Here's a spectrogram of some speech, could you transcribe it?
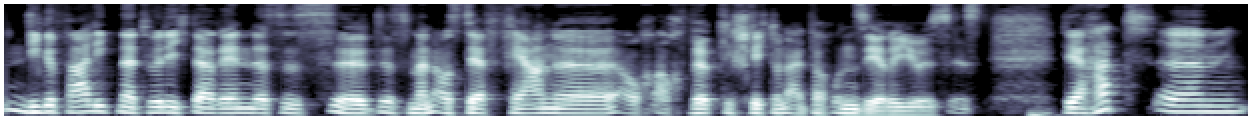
die Gefahr liegt natürlich darin, dass es, äh, dass man aus der Ferne auch auch wirklich schlicht und einfach unseriös ist. Der hat ähm,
